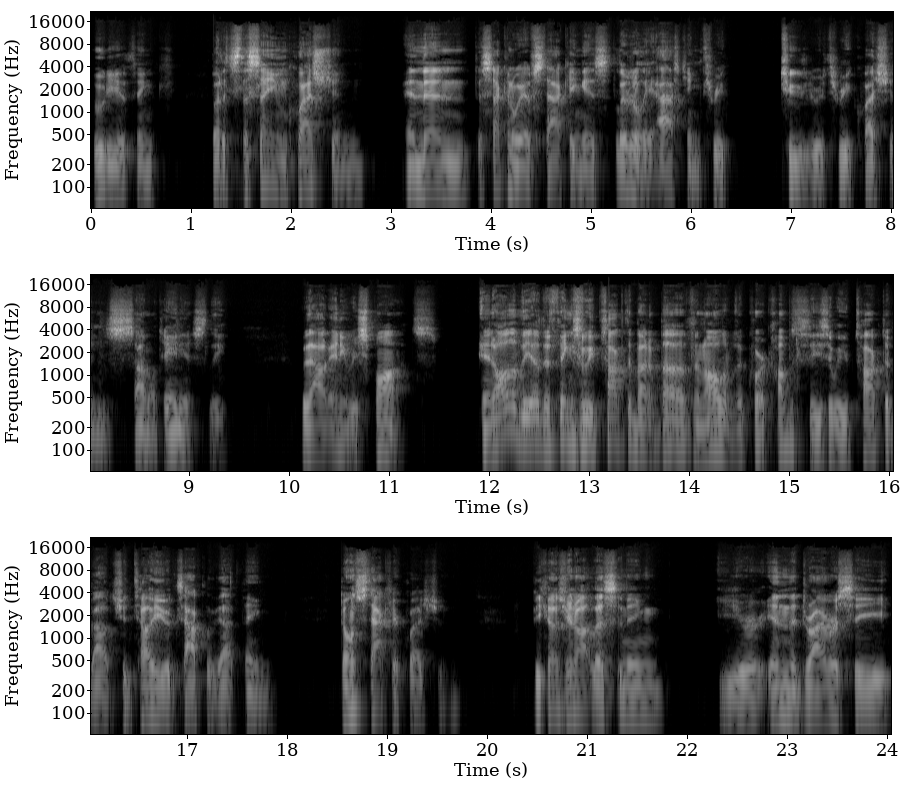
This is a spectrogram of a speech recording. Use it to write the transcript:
Who do you think? But it's the same question. And then the second way of stacking is literally asking three, two or three questions simultaneously without any response. And all of the other things we've talked about above and all of the core competencies that we've talked about should tell you exactly that thing. Don't stack your question because you're not listening. You're in the driver's seat.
